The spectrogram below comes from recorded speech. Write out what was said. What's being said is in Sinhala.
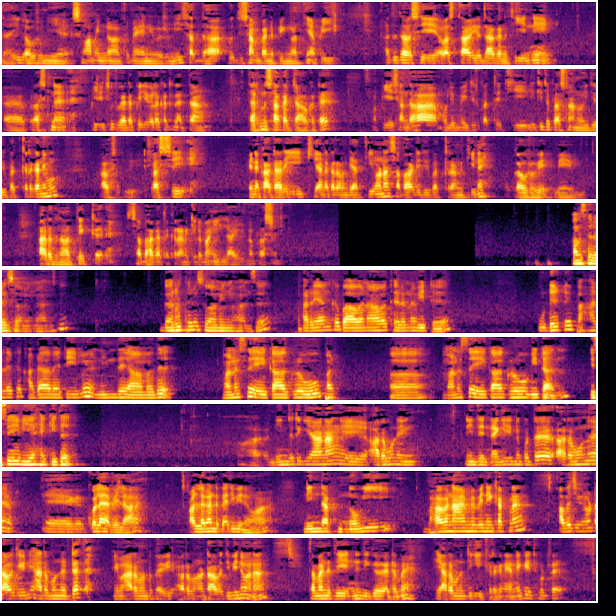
දෛ ගෞරවනීය ස්වාමීන් වහන්සේ මෑණිවරුනි සද්ධා බුද්ධ සම්පන්න පින්වත්නි අපි අද දවසේ අවස්ථාව යොදාගෙන තියෙන්නේ ප්‍රශ්න පිළිතුරු වැඩපිළිවෙලකට නැත්නම් ධර්ම සාකච්ඡාවකට. අපි ඒ සඳහා මුලින්ම ඉදිරිපත් වෙච්ච ලිඛිත ප්‍රශ්න අනුව ඉදිරිපත් කරගනිමු. පස්සේ වෙන කාට හරි කියන්න කරන්න දෙයක් තියෙනවා නම් සභාවට ඉදිරිපත් කරන්න කියන ගෞරවයේ මේ ආරාධනාවත් එක්ක සභාගත කරන්න කියලා මම ඉල්ලා ඉන්න ප්‍රශ්න ටික. අවසරයි ස්වාමීන් වහන්සේ. ගරුතර ස්වාමීන් වහන්සේ හරයන්ක භාවනාව කරන විට උඩට පහළට කඩා වැටීම නිින්ද යාමද? මනස ඒකාග්‍ර වූ මනස ඒකාග්‍ර වූ විටත් එසේ විය හැකිද? නිින්දට ගියා නම් ඒ අරමුණෙන් නිින්දෙන් නැගිටිනකොට අරමුණ කොලෑ වෙලා අල්ලගන්න බැරි වෙනවා. නිින්දක් නොවි භාවනාවෙම වෙන එකක් නම් අවදි වෙනකොට අවදි වෙන්නේ අරමුණට එහෙම අරමුණට අරමුණට අවදි වෙනවා නම් තමන්න තියෙන්නේ දිගටම ඒ අරමුණ දිගේ කරගෙන යන එක. ඒකට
